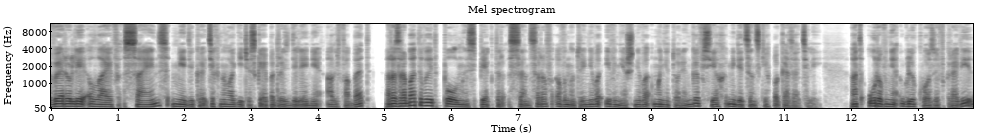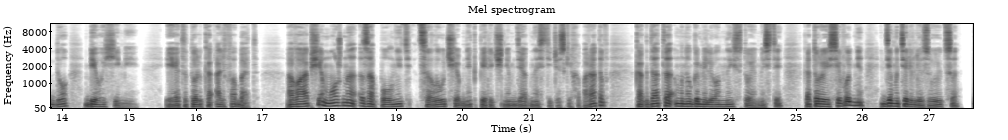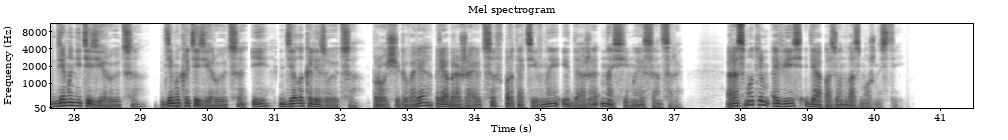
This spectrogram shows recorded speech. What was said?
Verily Life Science, медико-технологическое подразделение Alphabet, разрабатывает полный спектр сенсоров внутреннего и внешнего мониторинга всех медицинских показателей, от уровня глюкозы в крови до биохимии. И это только алфабет. А вообще можно заполнить целый учебник перечнем диагностических аппаратов когда-то многомиллионной стоимости, которые сегодня дематериализуются, демонетизируются, демократизируются и делокализуются, проще говоря, преображаются в портативные и даже носимые сенсоры. Рассмотрим весь диапазон возможностей.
